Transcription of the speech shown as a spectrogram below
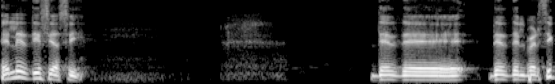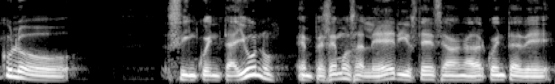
Él les dice así, desde, desde el versículo 51 empecemos a leer y ustedes se van a dar cuenta de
